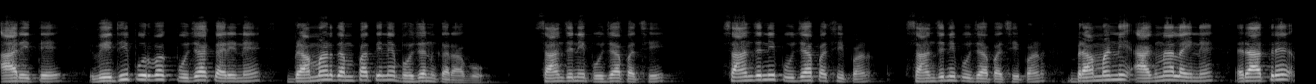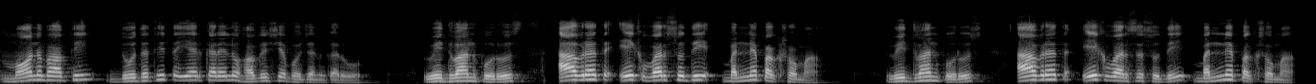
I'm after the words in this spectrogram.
આ રીતે વિધિપૂર્વક પૂજા કરીને બ્રાહ્મણ દંપતીને ભોજન કરાવવું. સાંજની પૂજા પછી, સાંજની પૂજા પછી પણ, સાંજની પૂજા પછી પણ બ્રાહ્મણની આજ્ઞા લઈને રાત્રે મૌન ભાવથી દૂધથી તૈયાર કરેલું હવિષ્ય ભોજન કરવું. વિદ્વાન પુરુષ, આ વ્રત એક વર્ષ સુધી બંને પક્ષોમાં. વિદ્વાન પુરુષ, આ વ્રત એક વર્ષ સુધી બંને પક્ષોમાં.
